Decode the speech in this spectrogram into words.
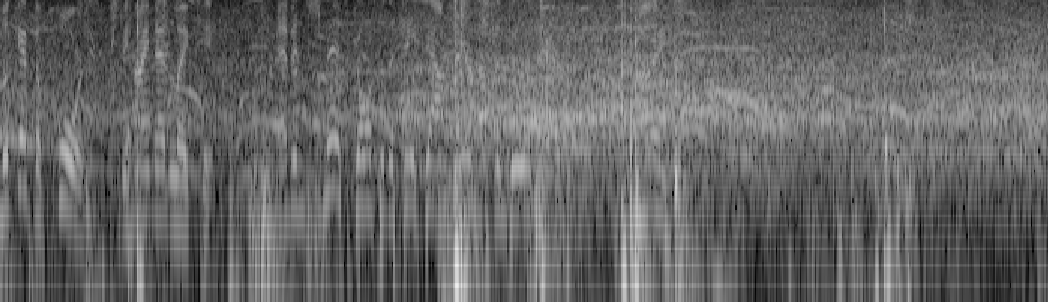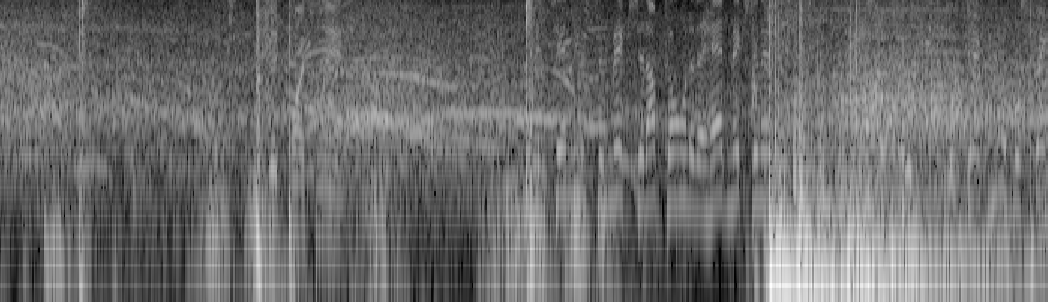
Look at the force behind that leg kick. Evans Smith going for the takedown here, nothing doing there. Nice. Good punch land. Continues to mix it up, going to the head, mixing it. Beautiful straight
